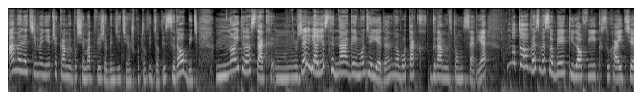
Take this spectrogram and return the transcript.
a my lecimy, nie czekamy, bo się martwię, że będzie ciężko to widzowie zrobić. No i teraz tak, mm, że ja jestem na Game Modzie 1, no bo tak gramy w tą serię, no to wezmę sobie kilofik, słuchajcie,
